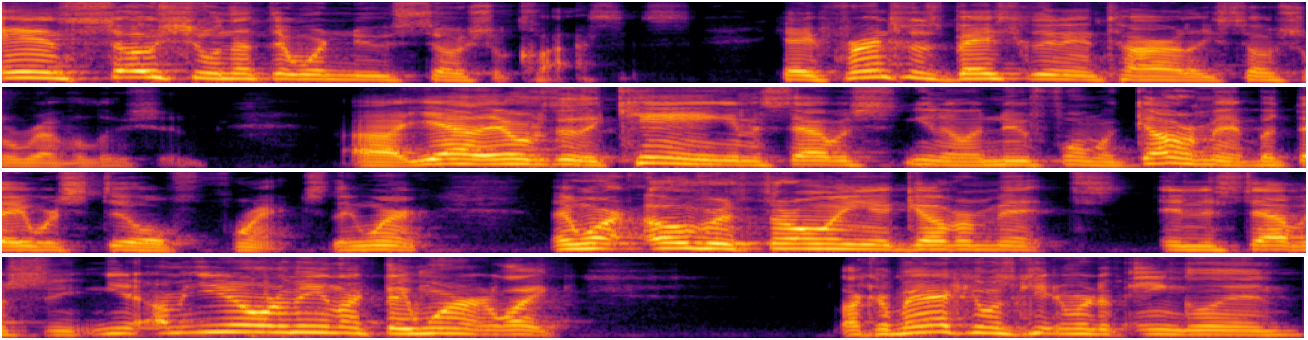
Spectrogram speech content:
and social in that there were new social classes. Okay, French was basically an entirely social revolution uh, yeah, they overthrew the king and established, you know, a new form of government, but they were still French. They weren't they weren't overthrowing a government and establishing. You know, I mean, you know what I mean? Like they weren't like like America was getting rid of England,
